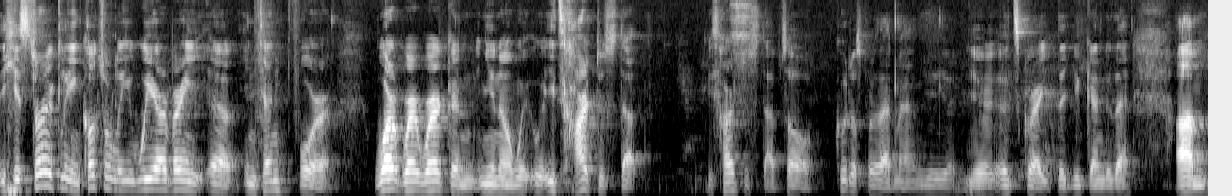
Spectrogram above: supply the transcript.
historically and culturally, we are very intent for work, work, work, and you know we, we, it's hard to stop. It's hard to stop. So kudos for that, man. You, you, it's great that you can do that. Um,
